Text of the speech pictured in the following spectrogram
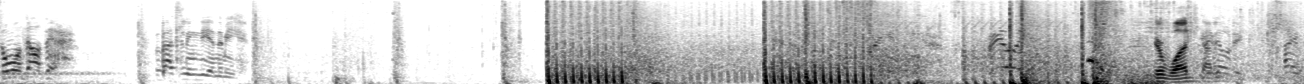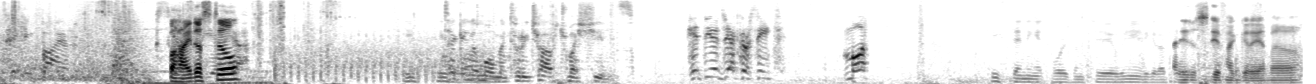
Someone's out there. Battling the enemy. Reloading. You're one. I am taking fire. Behind us still? area. He's, he's Taking a moment to recharge my shields. Hit the ejector seat. Must. He's sending it towards them too. We need to get up. I need to see if I can get ammo.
